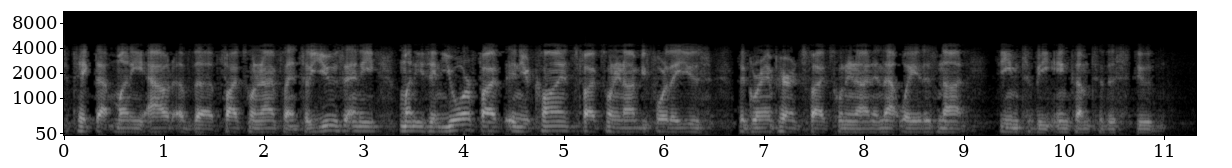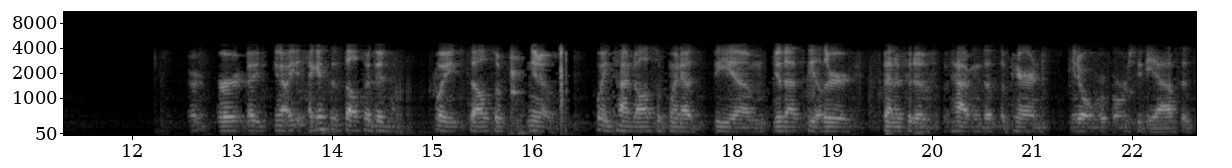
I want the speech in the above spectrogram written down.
to take that money out of the 529 plan. So use any monies in your five in your client's 529 before they use the grandparent's 529, and that way it is not deemed to be income to the student. Or, or uh, you know, I, guess it's also a good point to also, you know, point in time to also point out the, um, you know, that's the other benefit of, of having the, the parents, you know, over, oversee the assets,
